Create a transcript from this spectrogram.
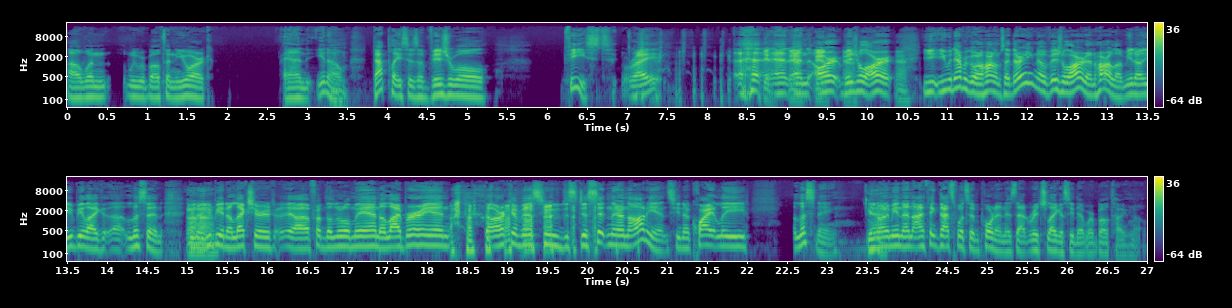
uh, when we were both in New York. And, you know, Mm. that place is a visual feast, right? and yeah, and yeah, art, visual art. You you would never go to Harlem and say there ain't no visual art in Harlem. You know, you'd be like, uh, listen, you know, Uh-huh. you'd be in a lecture uh, from the little man, the librarian, the archivist who just just sitting there in the audience, you know, quietly listening. You know what I mean? And I think that's what's important is that rich legacy that we're both talking about.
